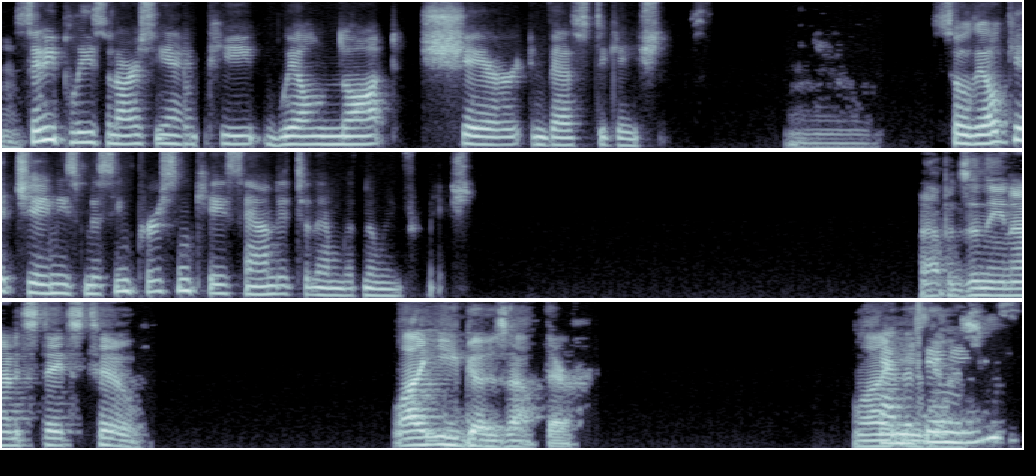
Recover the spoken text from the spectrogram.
Hmm. City police and RCMP will not share investigations. Yeah. So they'll get Jamie's missing person case handed to them with no information. Happens in the United States too. A lot of egos out there. A lot And of the thing is,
